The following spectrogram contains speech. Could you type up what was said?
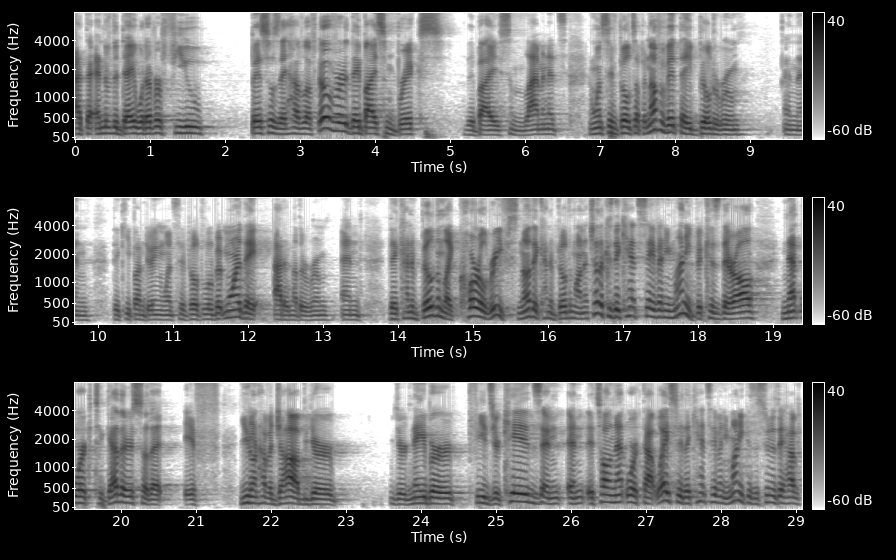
at the end of the day, whatever few pesos they have left over, they buy some bricks, they buy some laminates, and once they've built up enough of it, they build a room, and then they keep on doing. Once they've built a little bit more, they add another room, and they kind of build them like coral reefs. No, they kind of build them on each other because they can't save any money because they're all networked together so that if you don't have a job, your your neighbor feeds your kids, and, and it's all networked that way, so they can't save any money because as soon as they have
